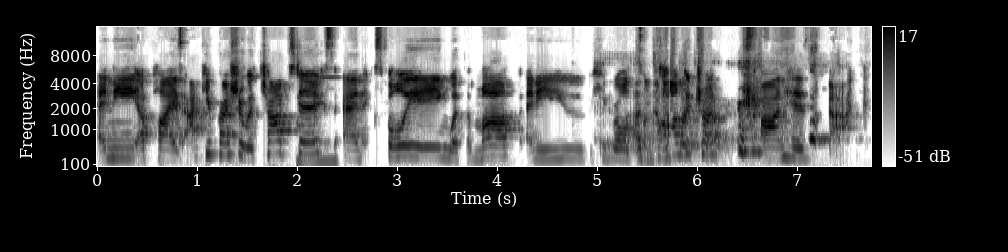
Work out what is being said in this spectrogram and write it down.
and he applies acupressure with chopsticks hmm. and exfoliating with a mop. And he, he rolled A some Tonka truck. on his back.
